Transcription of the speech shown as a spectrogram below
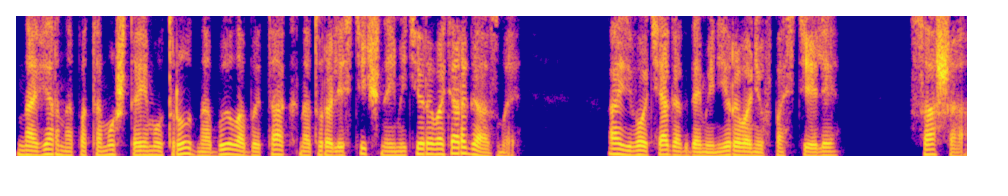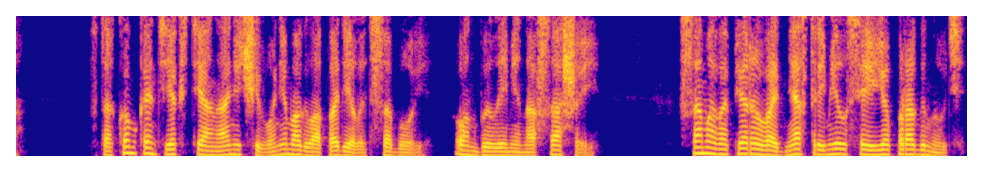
Наверное, потому что ему трудно было бы так натуралистично имитировать оргазмы. А его тяга к доминированию в постели... Саша. В таком контексте она ничего не могла поделать с собой. Он был именно Сашей. С самого первого дня стремился ее прогнуть.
